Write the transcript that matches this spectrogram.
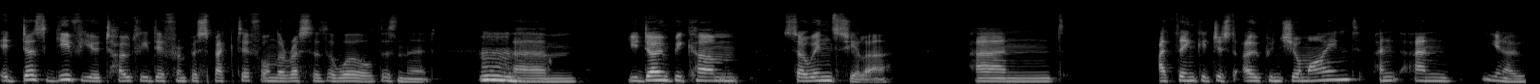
It does give you a totally different perspective on the rest of the world, doesn't it? Mm, Um, you don't become so insular and I think it just opens your mind and and you know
